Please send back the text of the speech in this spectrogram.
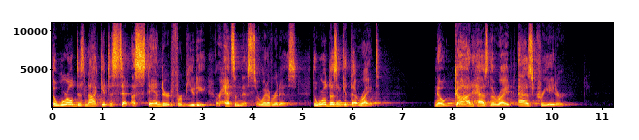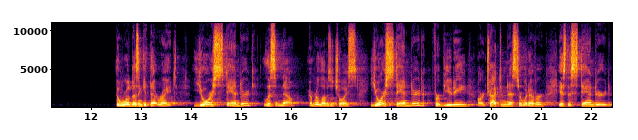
The world does not get to set a standard for beauty or handsomeness or whatever it is. The world doesn't get that right. No, God has the right as creator. The world doesn't get that right. Your standard, listen now, remember love is a choice? Your standard for beauty or attractiveness or whatever is the standard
